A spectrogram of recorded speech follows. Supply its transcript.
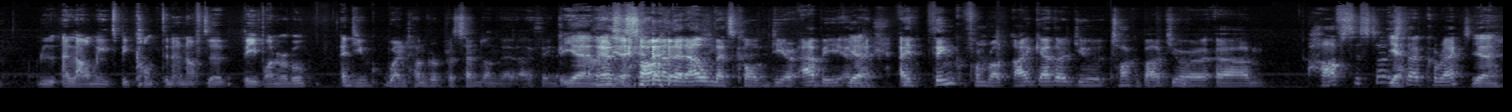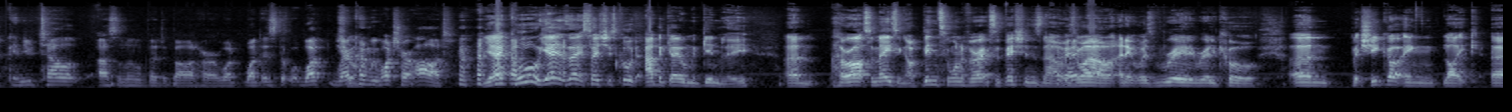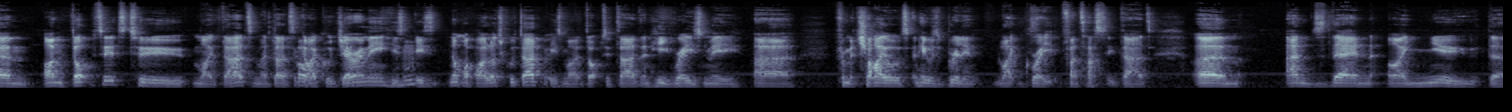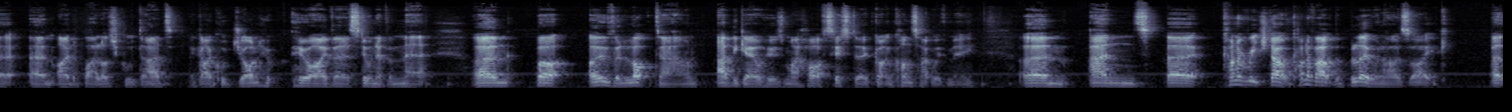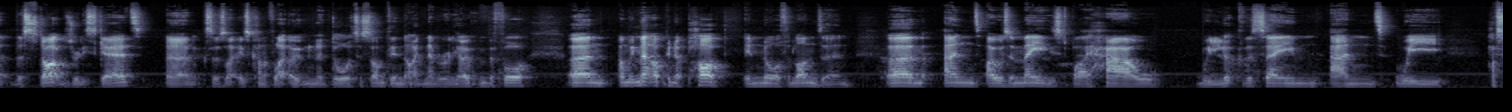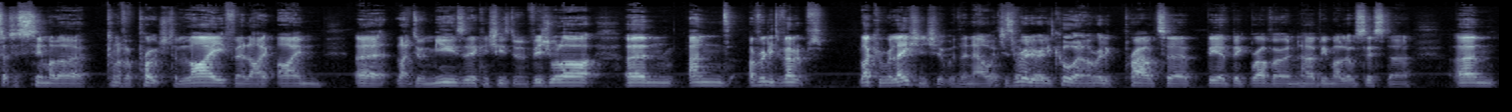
allow me to be confident enough to be vulnerable. And you went 100% on that, I think. Yeah, man, There's yeah. a song on that album that's called Dear Abby. And Yeah. I, I think from what I gathered, you talk about your um, half sister. Yeah. Is that correct? Yeah. Can you tell us a little bit about her? What what is the what? Where Sure. can we watch her art? yeah, cool. Yeah, so, so she's called Abigail McGinley. Um, her art's amazing. I've been to one of her exhibitions now as well, and it was really, really cool. Um, but she got in like um, I'm adopted to my dad. My dad's a Oh, guy called Jeremy. He's Mhm. he's not my biological dad, but he's my adopted dad, and he raised me uh, from a child, and he was a brilliant, like, great, fantastic dad. Um, and then I knew that um, I had a biological dad, a guy called John, who, who I've uh, still never met. Um, but over lockdown, Abigail, who's my half sister, got in contact with me um, and uh, kind of reached out, kind of out the blue. And I was like, at the start, I was really scared because I was like, it's kind of like opening a door to something that I'd never really opened before. Um, and we met up in a pub in North London, um, and I was amazed by how we look the same and we have such a similar kind of approach to life. And like, I'm uh, like doing music and she's doing visual art, um, and I've really developed like a relationship with her now, which That's is so really great. really cool. And I'm really proud to be a big brother and her be my little sister, um,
